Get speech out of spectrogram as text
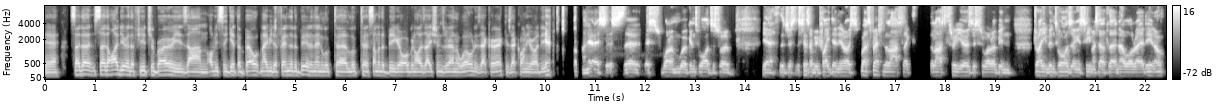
Yeah. So the so the idea of the future, bro, is um obviously get the belt, maybe defend it a bit, and then look to look to some of the bigger organizations around the world. Is that correct? Is that kind of your idea? Yeah, yeah it's it's, uh, it's what I'm working towards. Is sort of yeah, just since I've been fighting, you know, well, especially the last like the last three years this is where I've been driving towards. I can see myself there now already. You know,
